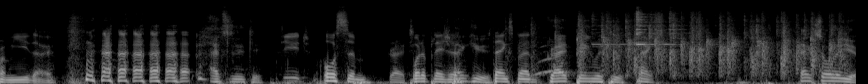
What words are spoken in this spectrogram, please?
from you, though. Absolutely, dude, awesome. great. What a pleasure. Thank you. Thanks, bud. Great being with you. Thanks. Thanks all of you.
